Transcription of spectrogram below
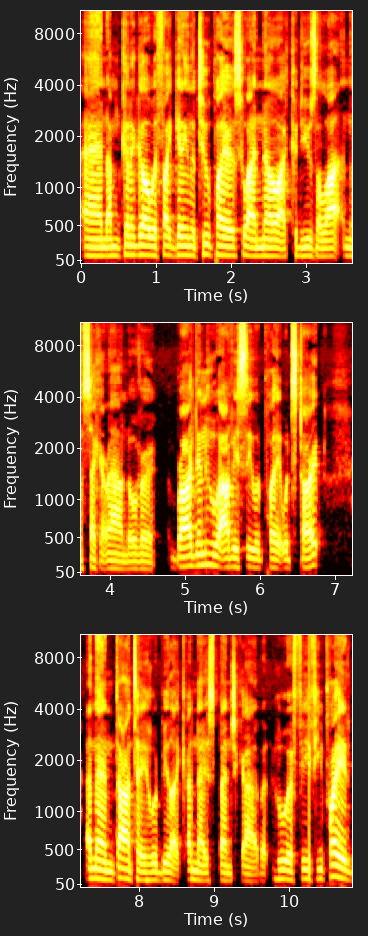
And I'm gonna go with like getting the two players who I know I could use a lot in the second round over Brogdon, who obviously would play would start, and then Donte, who would be like a nice bench guy, but who if he, if he played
